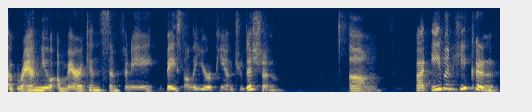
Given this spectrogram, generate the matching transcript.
a brand new american symphony based on the european tradition. Um, but even he couldn't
